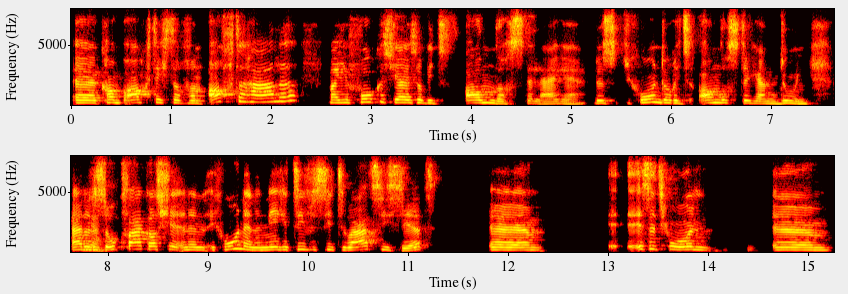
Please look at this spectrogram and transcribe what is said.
uh, krampachtig ervan af te halen, maar je focus juist op iets anders te leggen. Dus gewoon door iets anders te gaan doen. Ja, dat is ook vaak als je in een, gewoon in een negatieve situatie zit, um, is het gewoon, um,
